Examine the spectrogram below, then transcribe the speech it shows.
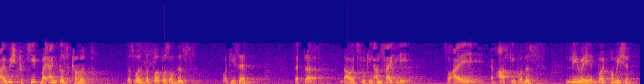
I wished to keep my ankles covered. This was the purpose of this, what he said. That uh, now it's looking unsightly, so I am asking for this leeway and permission.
